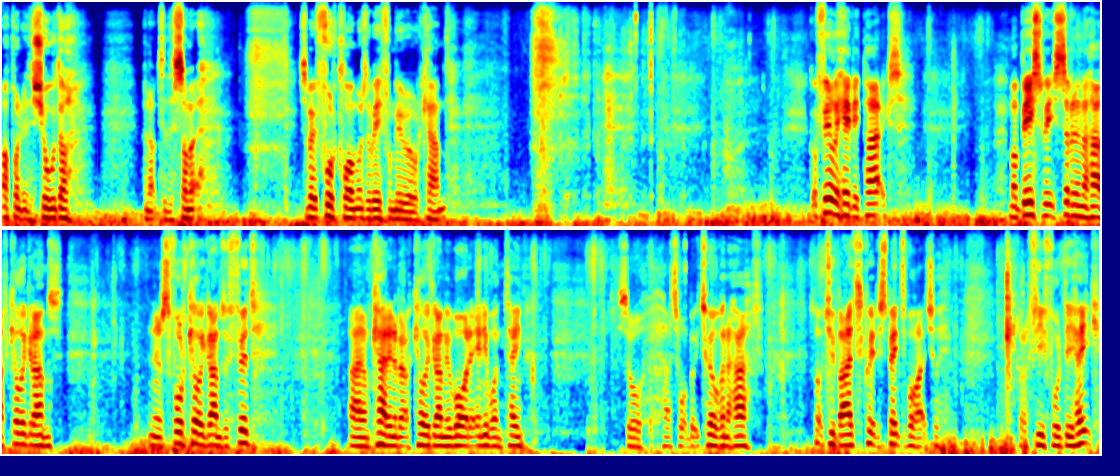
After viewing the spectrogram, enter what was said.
up onto the shoulder and up to the summit. It's about four kilometres away from where we were camped. Got fairly heavy packs. My base weight's seven and a half kilograms and there's four kilograms of food and I'm carrying about a kilogram of water at any one time. So that's what about 12 and a half. It's not too bad it's quite respectable actually for a three four day hike.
